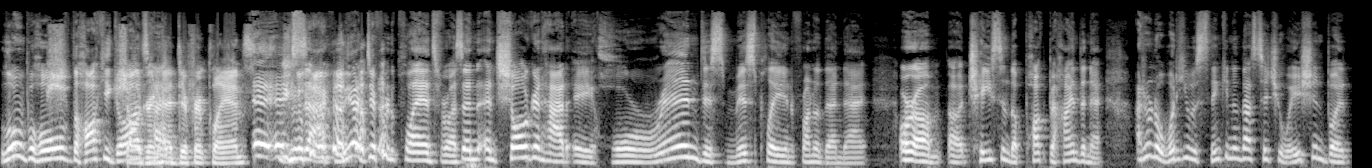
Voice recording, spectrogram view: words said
Lo and behold, the hockey gods had, had different plans. Exactly. He had different plans for us. And and Källgren had a horrendous misplay in front of the net. Or um uh, chasing the puck behind the net. I don't know what he was thinking in that situation, but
